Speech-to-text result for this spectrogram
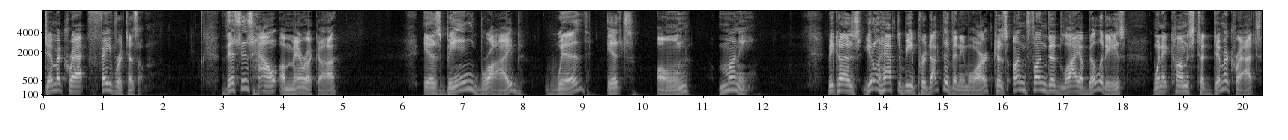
Democrat favoritism. This is how America is being bribed with its own money. Because you don't have to be productive anymore, because unfunded liabilities, when it comes to Democrats,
